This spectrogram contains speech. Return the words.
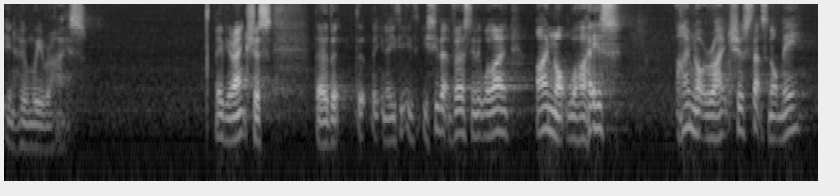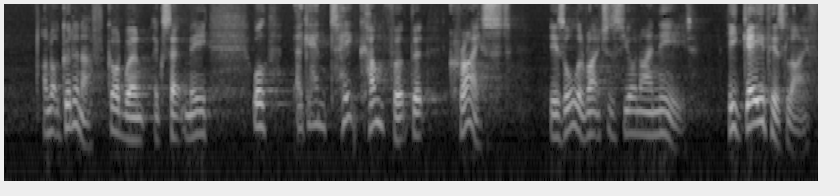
in whom we rise. Maybe you're anxious though, that, that you know, you, you, see that verse and you think, well, I, I'm not wise. I'm not righteous. That's not me. I'm not good enough. God won't accept me. Well, again, take comfort that Christ is all the righteous you and I need. He gave his life,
